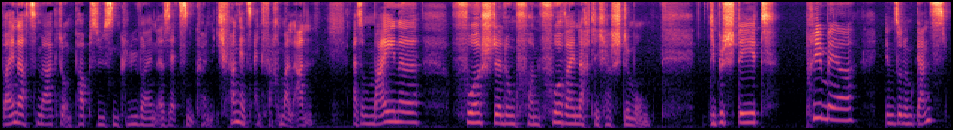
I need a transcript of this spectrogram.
Weihnachtsmärkte und pappsüßen Glühwein ersetzen können. Ich fange jetzt einfach mal an. Also meine Vorstellung von vorweihnachtlicher Stimmung. Die besteht primär in so einem ganz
